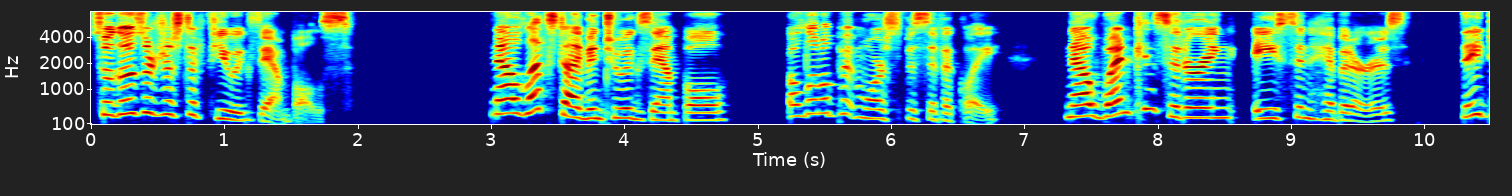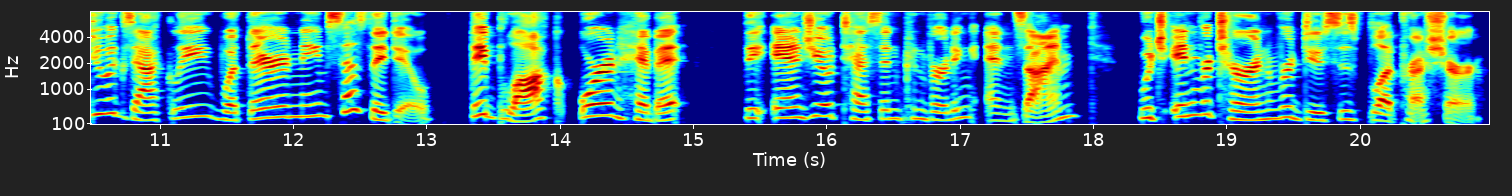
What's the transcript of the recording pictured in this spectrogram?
So, those are just a few examples. Now, let's dive into example a little bit more specifically. Now, when considering ACE inhibitors, they do exactly what their name says they do. They block or inhibit the angiotensin converting enzyme, which in return reduces blood pressure.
